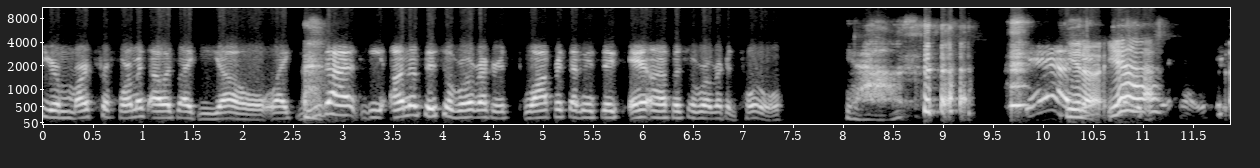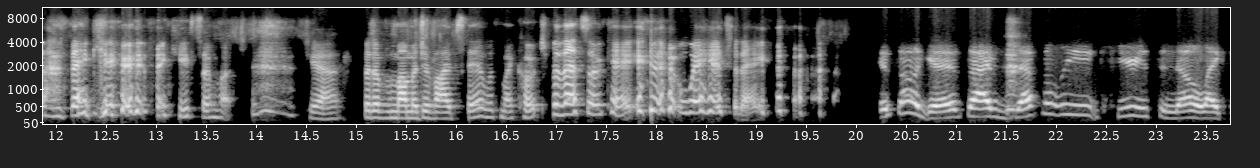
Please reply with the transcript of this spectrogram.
to your March performance, I was like, yo, like you got the unofficial world record squat for 76 and unofficial world record total. Yeah. yeah. You know, yeah. Thank you. Thank you so much. Yeah. Bit of a mamager vibes there with my coach, but that's okay. We're here today. it's all good. So I'm definitely curious to know, like,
